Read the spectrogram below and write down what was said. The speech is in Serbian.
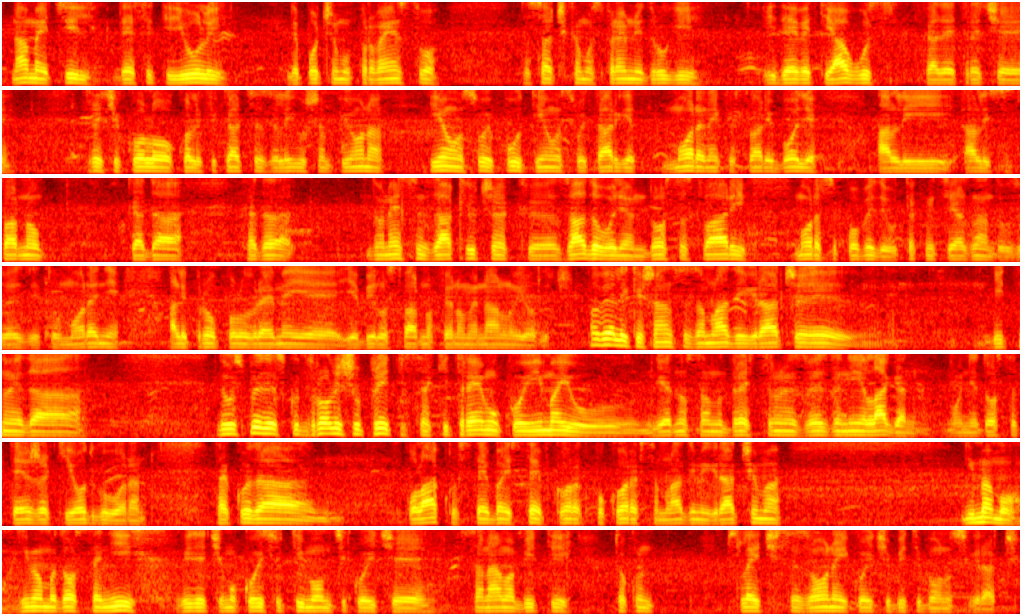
Nama je cilj 10. juli da počnemo prvenstvo, da sačekamo spremni drugi i 9. avgust, kada je treće, treće kolo kvalifikacija za Ligu šampiona. Imamo svoj put, imamo svoj target, mora neke stvari bolje, ali, ali se stvarno kada, kada donesen zaključak, zadovoljan, dosta stvari, mora se pobede utakmice, ja znam da u Zvezdi to moranje, ali prvo polovreme je, je bilo stvarno fenomenalno i odlično. Pa velike šanse za mlade igrače, bitno je da da uspeju da skontrolišu pritisak i tremu koju imaju. Jednostavno, dres Crvene zvezde nije lagan. On je dosta težak i odgovoran. Tako da, polako, step by step, korak po korak sa mladim igračima, imamo, imamo dosta njih, vidjet ćemo koji su ti momci koji će sa nama biti tokom sledeće sezone i koji će biti bonus igrači.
